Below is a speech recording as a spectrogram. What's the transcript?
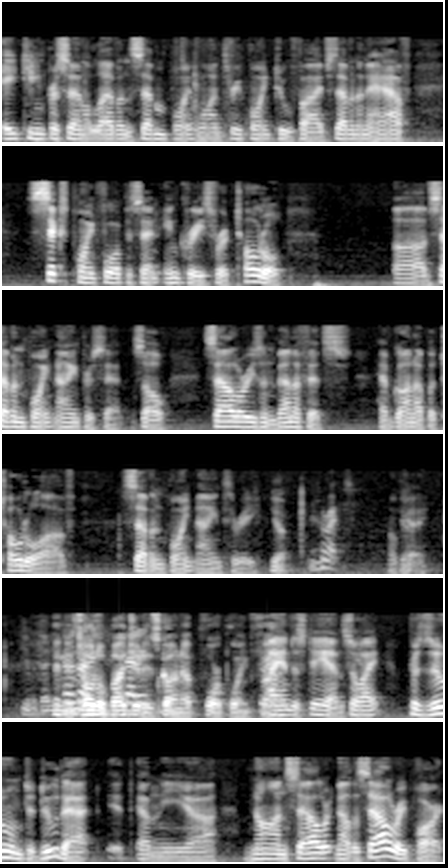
eighteen percent, eleven, seven point one, three point two five, seven and a half, six point four percent increase for a total of seven point nine percent. So salaries and benefits have gone up a total of seven point nine three. Yeah. Correct. Okay. Yeah, but that And the is- total budget is- has gone up four point I understand, so I presume to do that it- on the uh, non-salary, now the salary part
